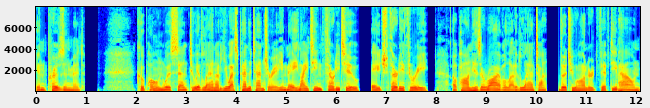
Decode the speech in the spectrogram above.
Imprisonment Capone was sent to Atlanta U.S. Penitentiary in May 1932, age 33. Upon his arrival at Atlanta, the 250-pound,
